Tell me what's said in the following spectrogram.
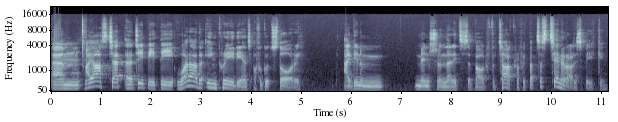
Um, I asked Chat uh, GPT, what are the ingredients of a good story? I didn't mention that it's about photography, but just generally speaking.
